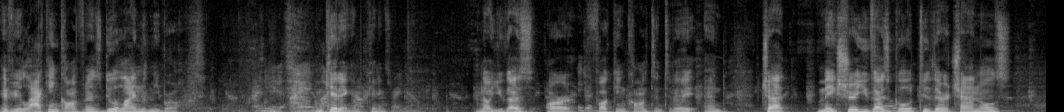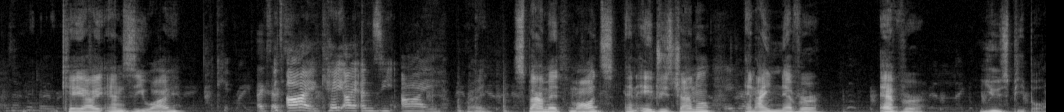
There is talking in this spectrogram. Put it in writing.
if you're lacking confidence, do a line with me, bro. I need it. I am I'm kidding, I'm kidding. Right now. No, you guys are fucking content today. And, chat, make sure you guys go to their channels K I N Z Y, It's I. K I N Z I. right? Spam it, mods, and Adri's channel. And I never, ever use people.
